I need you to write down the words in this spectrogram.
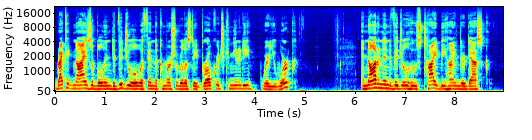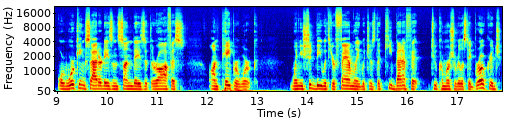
recognizable individual within the commercial real estate brokerage community where you work and not an individual who's tied behind their desk or working Saturdays and Sundays at their office on paperwork when you should be with your family, which is the key benefit to commercial real estate brokerage.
